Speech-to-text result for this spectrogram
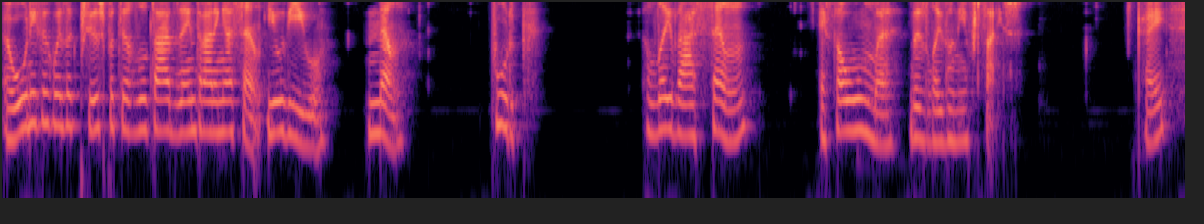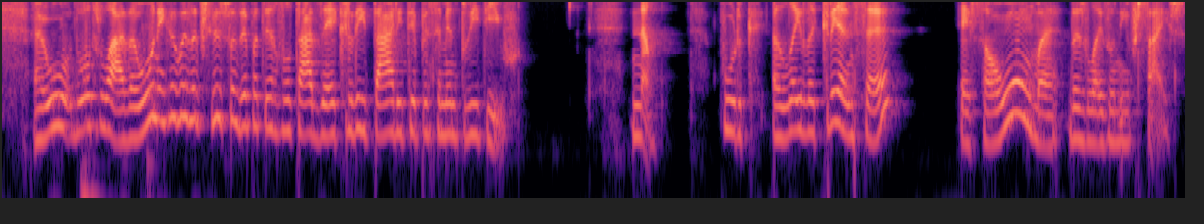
a única coisa que precisas para ter resultados é entrar em ação. E eu digo, não. Porque a lei da ação é só uma das leis universais. Ok? do outro lado, a única coisa que precisas fazer para ter resultados é acreditar e ter pensamento positivo. Não. Porque a lei da crença é só uma das leis universais.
